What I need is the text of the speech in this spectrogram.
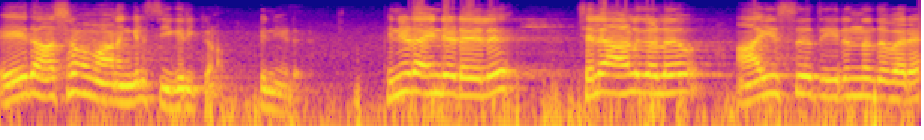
ഏത് ആശ്രമമാണെങ്കിൽ സ്വീകരിക്കണം പിന്നീട്. പിന്നീട് അതിന്റെ ഇടയിൽ ചില ആളുകൾ ആയുസ് തീരുന്നത് വരെ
